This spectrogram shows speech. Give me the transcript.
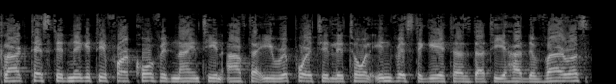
Clark tested negative for COVID-19 after he reportedly told investigators that he had the virus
